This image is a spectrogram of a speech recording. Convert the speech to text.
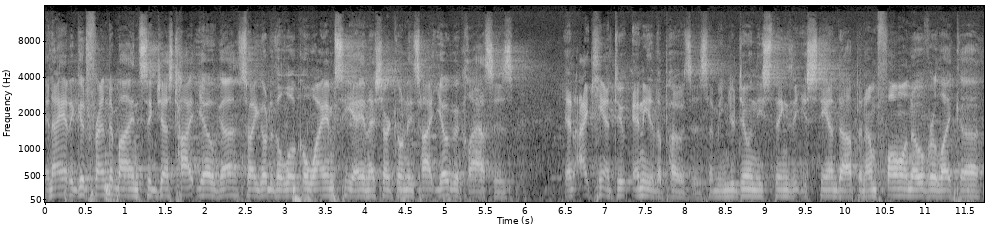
And I had a good friend of mine suggest hot yoga, so I go to the local YMCA and I start going to these hot yoga classes. And I can't do any of the poses. I mean, you're doing these things that you stand up, and I'm falling over like a,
